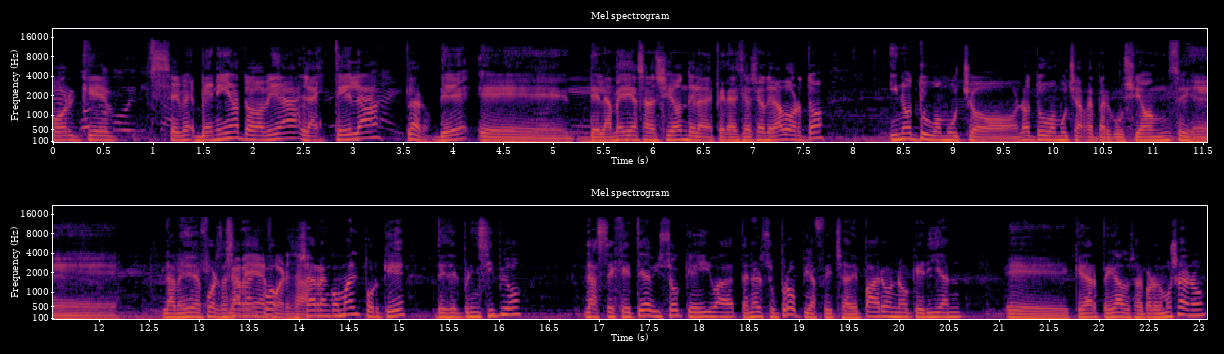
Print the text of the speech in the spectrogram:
porque se ve- venía todavía la estela Claro. de, de la media sanción de la despenalización del aborto y no tuvo mucho, no tuvo mucha repercusión. Sí. eh, La medida de fuerza. La Ya medida de arrancó, fuerza. ya arrancó mal porque desde el principio la CGT avisó que iba a tener su propia fecha de paro, no querían eh, quedar pegados al paro de Moyano.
